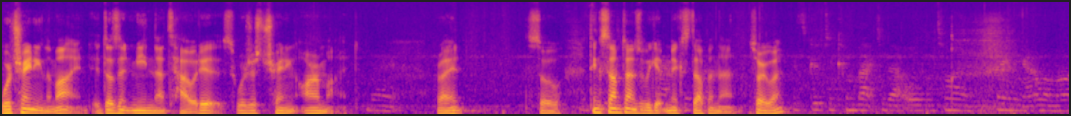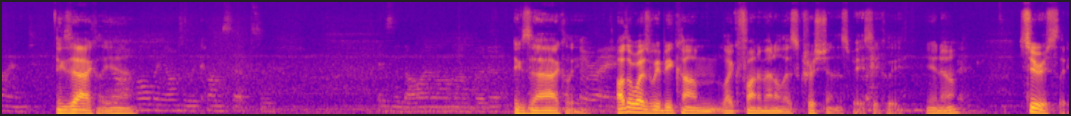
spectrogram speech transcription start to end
we're training the mind. It doesn't mean that's how it is. We're just training our mind, Right. right? So I think sometimes we get mixed up in that. Sorry, what? It's good to come back to that all the time, training our mind. Exactly, yeah. holding on to the concepts of, is the Dalai Lama Buddha? Exactly. Right. Otherwise, we become like fundamentalist Christians, basically. You know, seriously.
